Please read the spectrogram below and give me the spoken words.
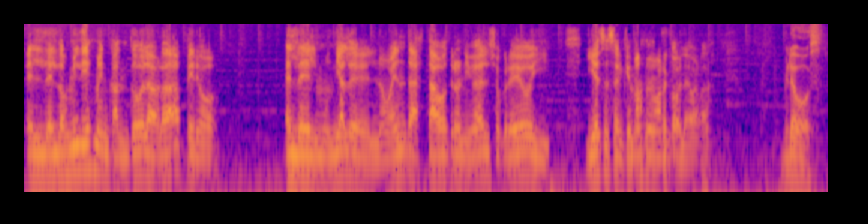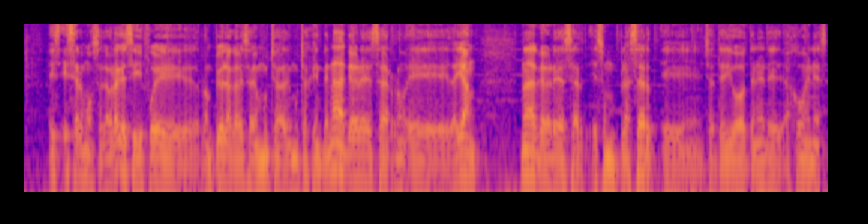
el del 2010 me encantó, la verdad, pero el del Mundial del 90 está a otro nivel, yo creo, y, y ese es el que más me marcó, la verdad. Mira vos, es, hermoso, la verdad que sí, fue rompió la cabeza de mucha, de mucha gente. Nada que agradecer, eh, Dayan, nada que agradecer. Es un placer, eh, ya te digo, tener eh, a jóvenes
